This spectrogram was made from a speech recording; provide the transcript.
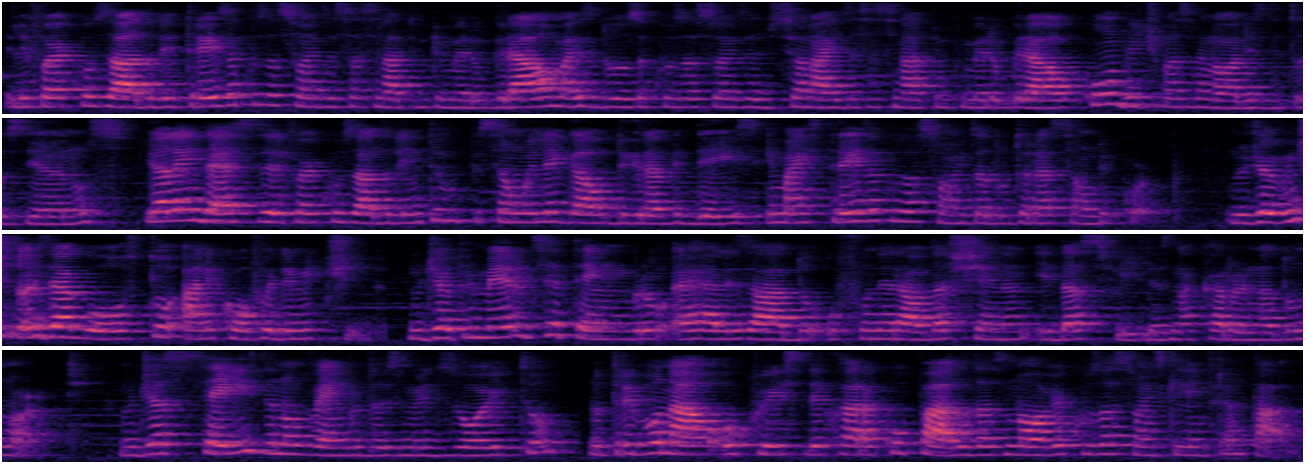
Ele foi acusado de três acusações de assassinato em primeiro grau, mais duas acusações adicionais de assassinato em primeiro grau com vítimas menores de 12 anos. E além dessas, ele foi acusado de interrupção ilegal de gravidez e mais três acusações de adulteração de corpo. No dia 22 de agosto, a Nicole foi demitida. No dia 1 de setembro, é realizado o funeral da Shannon e das filhas na Carolina do Norte. No dia 6 de novembro de 2018, no tribunal, o Chris declara culpado das nove acusações que ele enfrentava.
